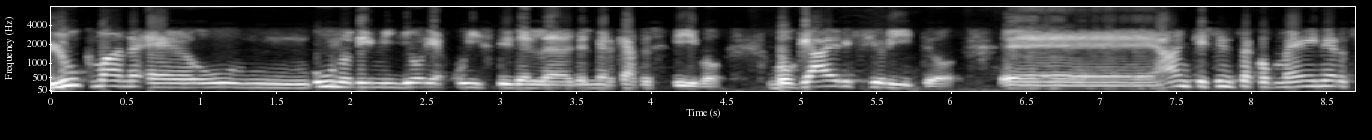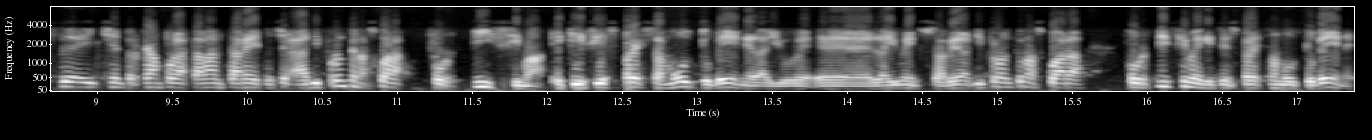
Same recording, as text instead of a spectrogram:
Lukman è un, uno dei migliori acquisti del, del mercato estivo, Bogairi fiorito, eh, anche senza Cop Mainers il centrocampo dell'Atalanta rete, cioè, ha di fronte una squadra fortissima e che si è espressa molto bene la, Juve, eh, la Juventus, aveva di fronte una squadra fortissima e che si è espressa molto bene,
